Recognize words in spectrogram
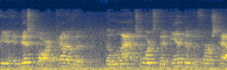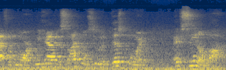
in this part, kind of the, the towards the end of the first half of Mark, we have disciples who at this point, they've seen a lot.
